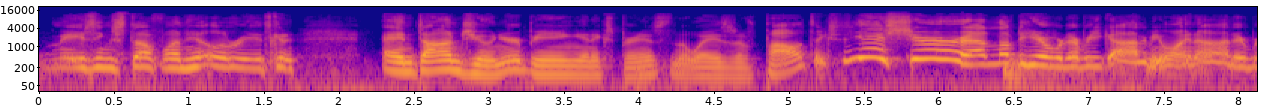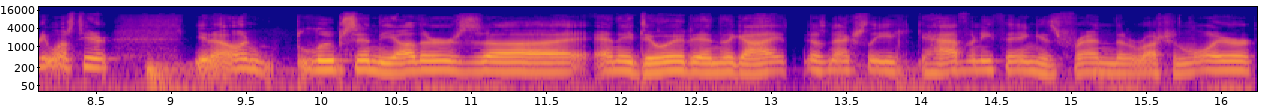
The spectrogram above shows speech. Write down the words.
amazing stuff on Hillary. It's going to." And Don Jr., being inexperienced in the ways of politics, says, "Yeah, sure. I'd love to hear whatever you got. I mean, why not? Everybody wants to hear, you know." And loops in the others, uh, and they do it. And the guy doesn't actually have anything. His friend, the Russian lawyer,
